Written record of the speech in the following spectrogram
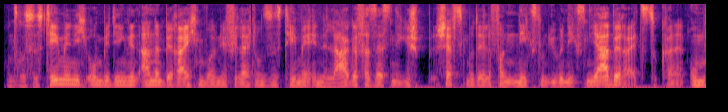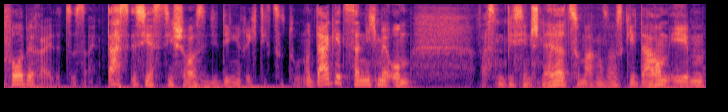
unsere Systeme nicht unbedingt. In anderen Bereichen wollen wir vielleicht unsere Systeme in eine Lage versetzen, die Geschäftsmodelle von nächsten und übernächsten Jahr bereits zu können, um vorbereitet zu sein. Das ist jetzt die Chance, die Dinge richtig zu tun. Und da geht es dann nicht mehr um, was ein bisschen schneller zu machen, sondern es geht darum eben,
